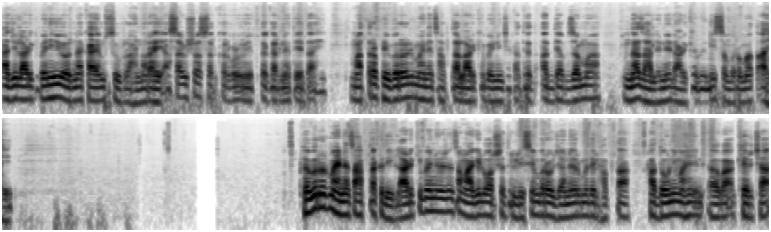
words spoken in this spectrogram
माझी लाडकी बहीण ही योजना कायम सुरू राहणार आहे असा विश्वास सरकारकडून व्यक्त करण्यात येत आहे. मात्र फेब्रुवारी महिन्याचा हप्ता लाडक्या बहिणीच्या खात्यात अद्याप जमा न झाल्याने लाडक्या बहिणी संभ्रमात आहेत. फेब्रुवारी महिन्याचा हप्ता कधी? लाडकी बहीण योजनेचा मागील वर्षातील डिसेंबर व जानेवारीमधील हप्ता हा दोन्ही महि अखेरच्या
